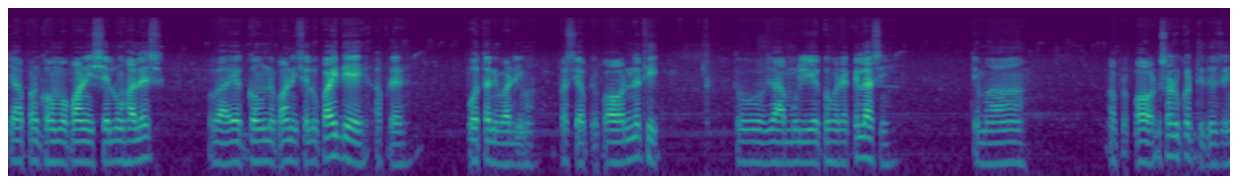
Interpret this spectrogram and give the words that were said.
ત્યાં પણ ઘઉંમાં પાણી સહેલું હાલે છે. હવે આ એક ઘઉંને પાણી સહેલું પાઈ દઈએ આપણે પોતાની વાડીમાં. પછી આપણે પાવર નથી. તો આ મૂલીએ ઘઉં રાખેલા છે, તેમાં આપણે પાવર શરૂ કરી દીધું છે.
